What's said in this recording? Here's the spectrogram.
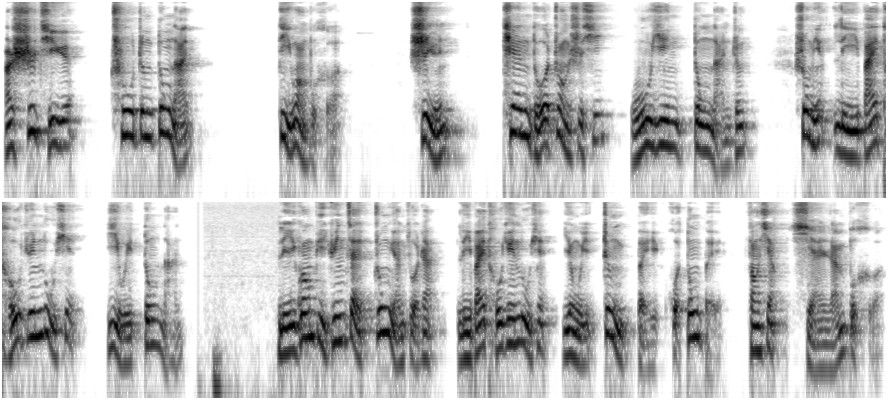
而诗题曰“出征东南，地望不和”。诗云：“天夺壮士心，无因东南征。”说明李白投军路线亦为东南。李光弼军在中原作战，李白投军路线应为正北或东北，方向显然不合。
